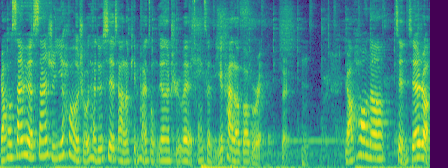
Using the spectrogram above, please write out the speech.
然后三月三十一号的时候，他就卸下了品牌总监的职位，从此离开了 Burberry。然后呢，紧接着，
